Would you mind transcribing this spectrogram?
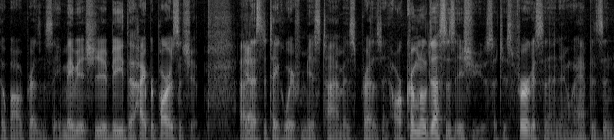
the Obama presidency. Maybe it should be the hyperpartisanship. Uh, yeah. That's the takeaway from his time as president. Or criminal justice issues such as Ferguson and what happens in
